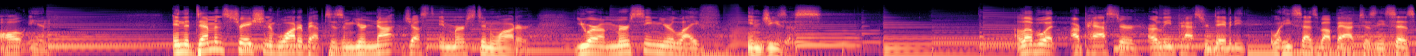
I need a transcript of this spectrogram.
all in. In the demonstration of water baptism you're not just immersed in water. You are immersing your life in jesus. I love what our pastor, our lead pastor, David, he, what he says about baptism. He says,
